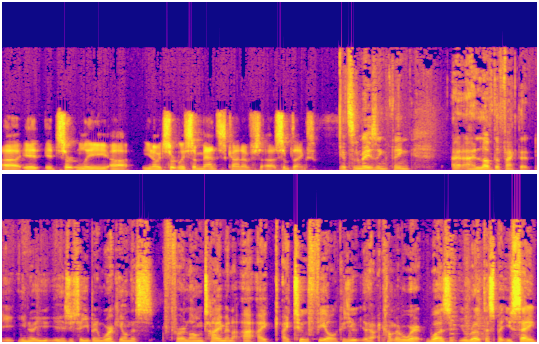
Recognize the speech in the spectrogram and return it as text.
uh, it it certainly uh, you know, it certainly cements kind of uh, some things. It's an amazing thing. I, I love the fact that you, you know, you, as you say, you've been working on this for a long time, and I, I, I too feel because you, I can't remember where it was you wrote this, but you say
